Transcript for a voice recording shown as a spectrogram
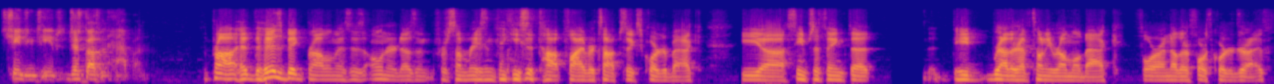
changing teams. It just doesn't happen. The pro- his big problem is his owner doesn't, for some reason, think he's a top five or top six quarterback. He uh, seems to think that he'd rather have Tony Romo back for another fourth quarter drive.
